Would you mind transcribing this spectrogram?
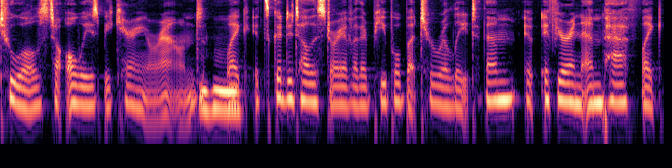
tools to always be carrying around. Mm-hmm. Like it's good to tell the story of other people, but to relate to them. If, if you're an empath, like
